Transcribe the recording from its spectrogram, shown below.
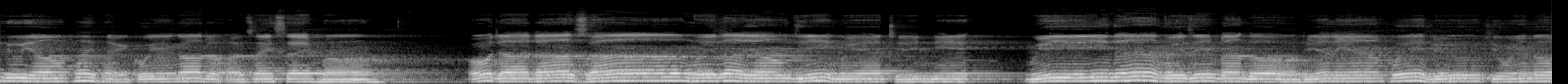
ဖြူရောင်ဖိုက်ဖိုက်ကိုရင်ကားတော်အဆိုင်ဆိုင်မှာဩဒဒါဇာငွေလာရောင်ကြီးငွေအထီနှင့်ငွေရင်တန်းငွေစင်ပန်းသောလျံလျံဖွေးလူဖြူဝင်းသော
